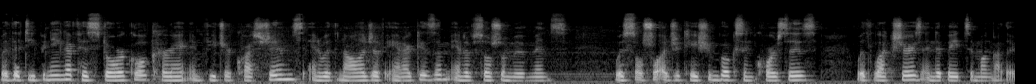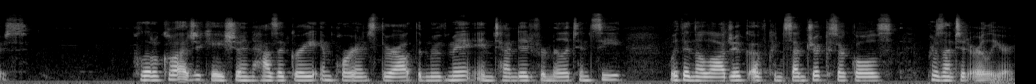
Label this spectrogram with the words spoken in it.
With the deepening of historical, current, and future questions, and with knowledge of anarchism and of social movements, with social education books and courses, with lectures and debates among others. Political education has a great importance throughout the movement intended for militancy within the logic of concentric circles presented earlier,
